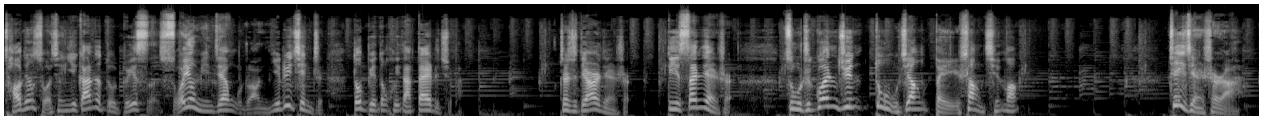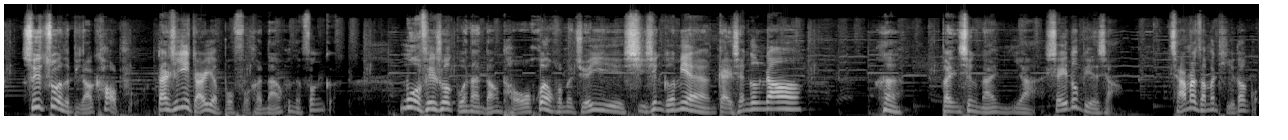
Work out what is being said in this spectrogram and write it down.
朝廷索性一竿子都怼死所有民间武装，一律禁止，都别都回家待着去吧。这是第二件事。第三件事，组织官军渡江北上秦王。这件事啊，虽做的比较靠谱，但是一点也不符合南混的风格。莫非说国难当头，混混们决意洗心革面，改弦更张？哼，本性难移呀，谁都别想。前面咱们提到过，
